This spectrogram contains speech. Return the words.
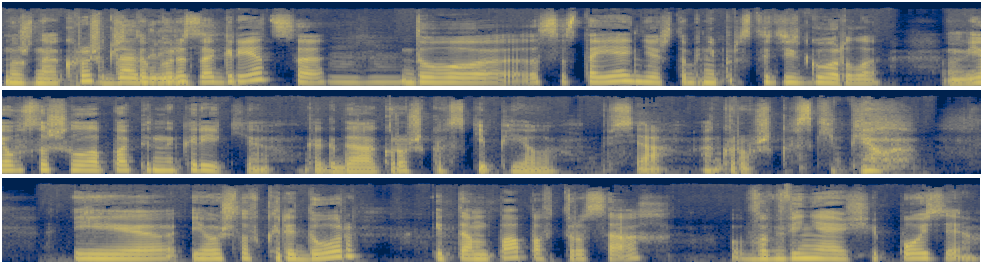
нужно окрошку, чтобы разогреться Мгм. до состояния, чтобы не простудить горло. Я услышала папины крики, когда окрошка вскипела. Вся окрошка вскипела. И я вышла в коридор, и там папа в трусах, в обвиняющей позе,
